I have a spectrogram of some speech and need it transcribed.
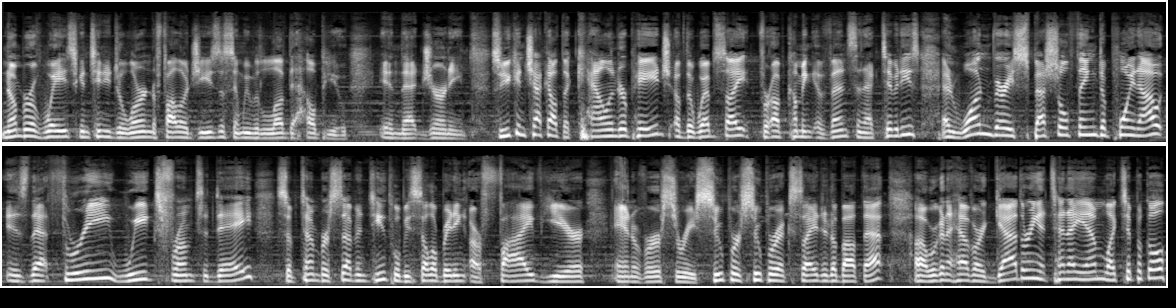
Number of ways to continue to learn to follow Jesus, and we would love to help you in that journey. So, you can check check out the calendar page of the website for upcoming events and activities. And one very special thing to point out is that three weeks from today, September 17th, we'll be celebrating our five year anniversary. Super, super excited about that. Uh, we're going to have our gathering at 10 a.m., like typical,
